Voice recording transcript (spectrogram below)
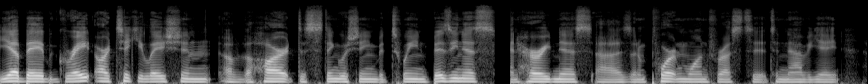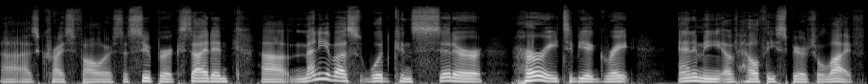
Yeah, babe, great articulation of the heart, distinguishing between busyness and hurriedness uh, is an important one for us to, to navigate uh, as Christ followers. So, super excited. Uh, many of us would consider hurry to be a great enemy of healthy spiritual life.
